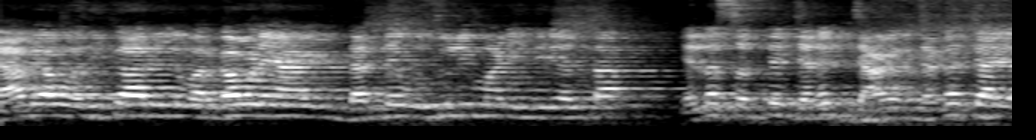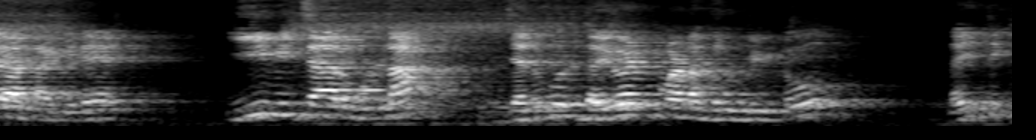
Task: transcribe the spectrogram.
ಯಾವ್ಯಾವ ಅಧಿಕಾರಿಯಲ್ಲಿ ವರ್ಗಾವಣೆ ದಂಧೆ ವಸೂಲಿ ಮಾಡಿದ್ದೀರಿ ಅಂತ ಎಲ್ಲ ಸತ್ಯ ಜನಕ್ಕೆ ಜಾಗ ಜಗಜ್ಜಾಹೀರಾತಾಗಿದೆ ಈ ವಿಚಾರಗಳನ್ನ ಜನಗಳು ಡೈವರ್ಟ್ ಮಾಡೋದನ್ನ ಬಿಟ್ಟು ನೈತಿಕ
